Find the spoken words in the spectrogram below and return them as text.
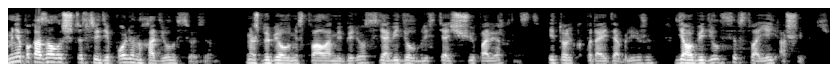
Мне показалось, что среди поля находилось озеро. Между белыми стволами берез я видел блестящую поверхность, и только подойдя ближе, я убедился в своей ошибке.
